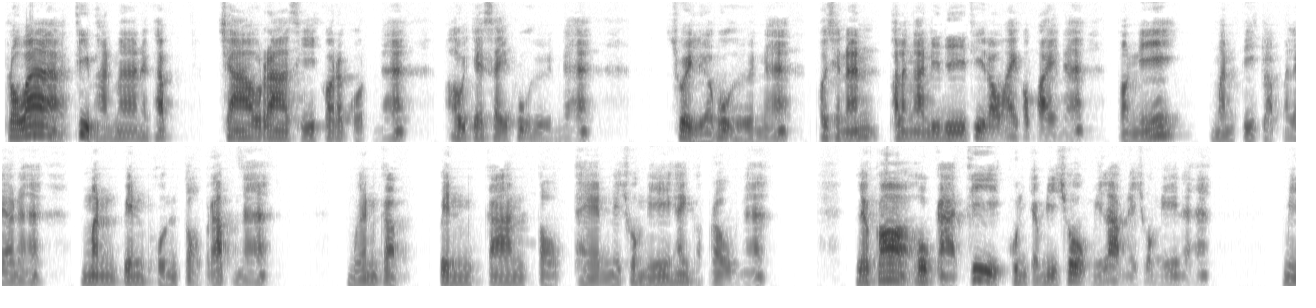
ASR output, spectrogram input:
เพราะว่าที่ผ่านมานะครับ ชาวราศีกรกฎนะฮะเอาใจใส่ผู้อื่นนะฮะ ช่วยเหลือผู้อื่นนะฮะเพราะฉะนั้นพลังงานดีๆ ที่เราให้เข้าไปนะฮะตอนนี้มันตีกลับมาแล้วนะฮะมันเป็นผลตอบรับนะฮะเหมือนกับเป็นการตอบแทนในช่วงนี้ให้กับเรานะฮะแล้วก็โอกาสที่คุณจะมีโชคมีลาภในช่วงนี้นะฮะมี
